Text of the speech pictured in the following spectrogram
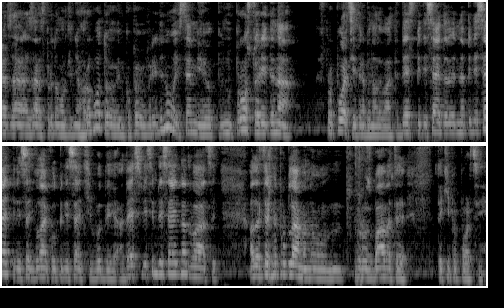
Шеф зараз, придумав для нього роботу, він купив рідину і Сем його, ну, просто рідина. В пропорції треба наливати. Десь 50 на 50, 50 глайкол, 50 води, а десь 80 на 20. Але це ж не проблема ну, розбавити такі пропорції.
